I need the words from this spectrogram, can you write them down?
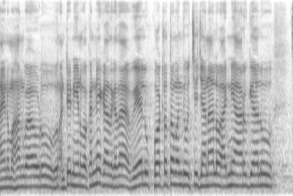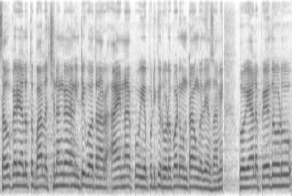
ఆయన మహానుభావుడు. అంటే నేను ఒకనే కాదు కదా వేలు కోట్లతో మంది వచ్చి జనాలు అన్ని ఆరోగ్యాలు సౌకర్యాలతో బాగా లక్షణంగా ఇంటికి పోతున్నారు. ఆయనకు ఎప్పటికీ రుణపడి ఉంటాం కదా స్వామి. ఒకవేళ పేదోడు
